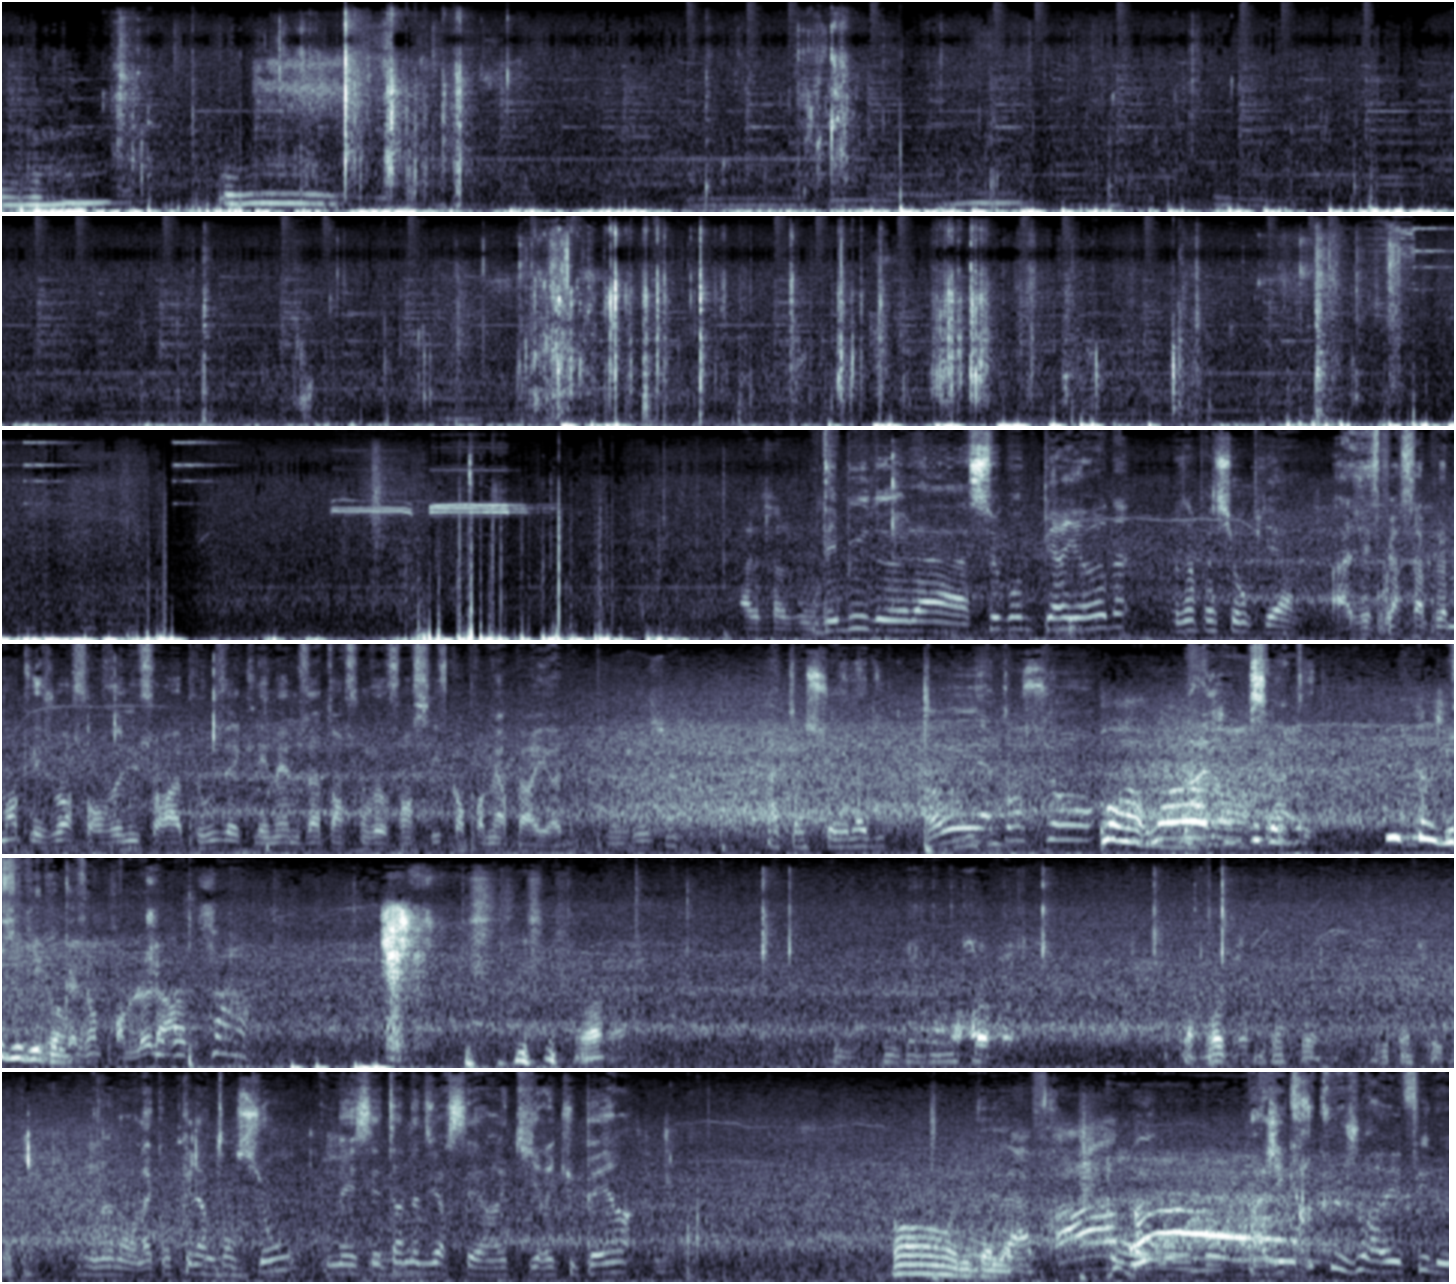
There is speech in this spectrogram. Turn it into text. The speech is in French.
Right. Mm. Début de la seconde période. Vos impressions, Pierre Ah, J'espère simplement que les joueurs sont revenus sur la pelouse avec les mêmes intentions offensives qu'en première période. Attention, il a dit. Oh, attention Oh non, Ah non, c'est raté. putain, je l'ai dit, quand. L'occasion de prendre le large. Non, non, on a compris l'intention, mais c'est un adversaire hein, qui récupère. Oh, balles. La frappe Ah, J'ai cru que le joueur avait fait le,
